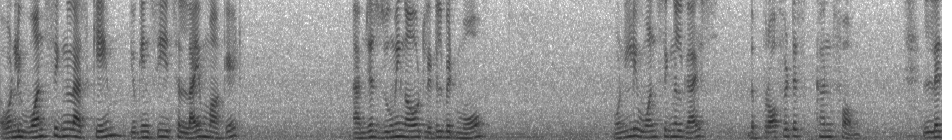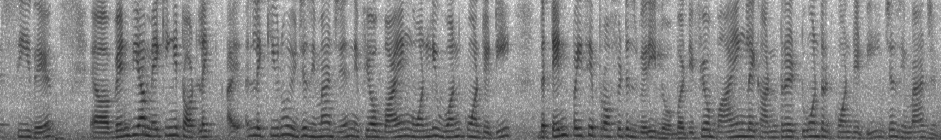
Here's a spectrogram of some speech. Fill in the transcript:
only one signal has came. You can see it's a live market. I'm just zooming out little bit more. Only one signal guys. The profit is confirmed. Let's see there. Uh, when we are making it out like I, like you know you just imagine if you're buying only one quantity the 10 paise profit is very low. But if you're buying like 100 200 quantity just imagine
